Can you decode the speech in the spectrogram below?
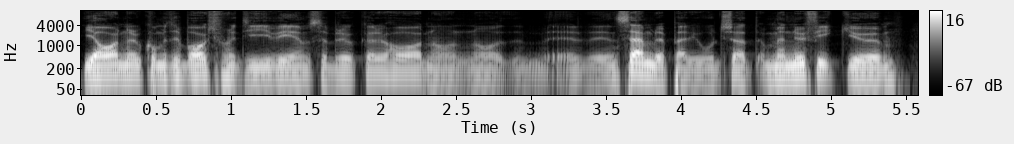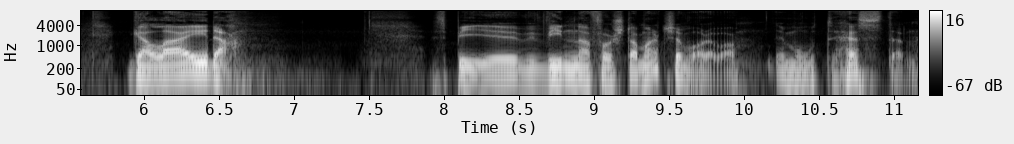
Ja, när du kommer tillbaka från ett JVM så brukar du ha någon, någon, en sämre period. Så att, men nu fick ju Galaida Eh, vinna första matchen var det va? Mot hästen.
